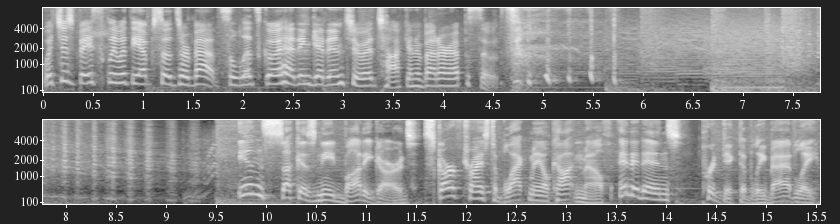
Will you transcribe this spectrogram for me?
which is basically what the episodes are about. So let's go ahead and get into it talking about our episodes. In Suckas Need Bodyguards, Scarf tries to blackmail Cottonmouth, and it ends predictably badly.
